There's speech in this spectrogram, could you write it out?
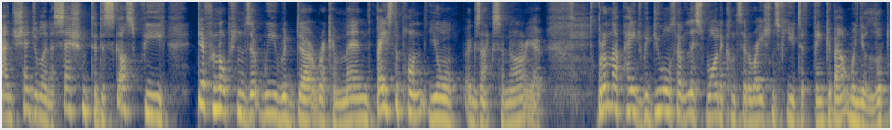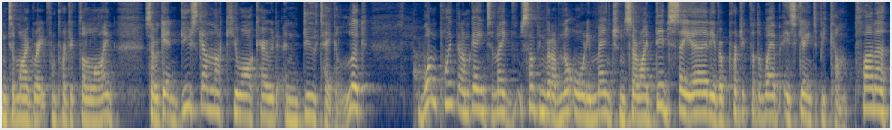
and schedule in a session to discuss the different options that we would uh, recommend based upon your exact scenario. But on that page, we do also list wider considerations for you to think about when you're looking to migrate from Project Online. So again, do scan that QR code and do take a look. One point that I'm going to make, something that I've not already mentioned. So I did say earlier the project for the web is going to become Planner.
